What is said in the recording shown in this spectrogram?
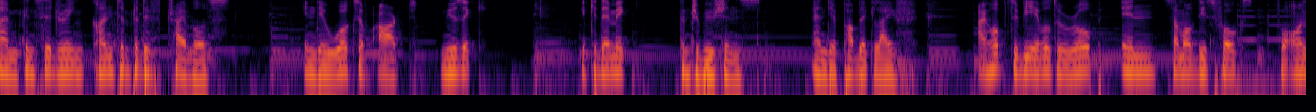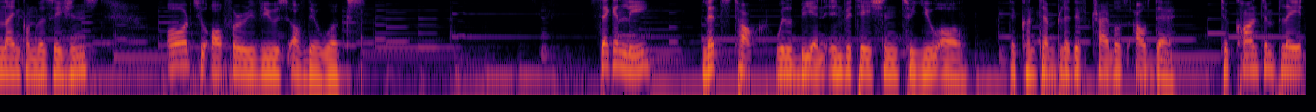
I'm considering contemplative tribals in their works of art, music, academic contributions, and their public life. I hope to be able to rope in some of these folks for online conversations or to offer reviews of their works. Secondly, Let's Talk will be an invitation to you all, the contemplative tribals out there, to contemplate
